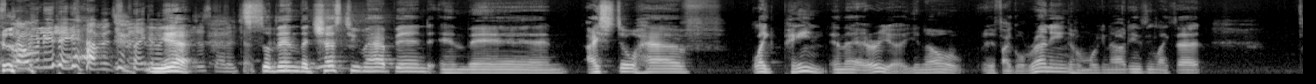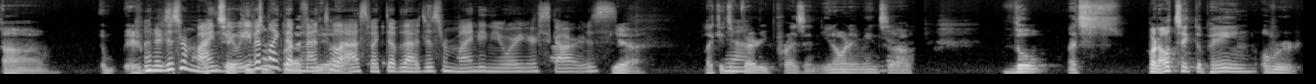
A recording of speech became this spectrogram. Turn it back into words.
so many things happened. Just like, my God, Yeah. Just got a chest so tube. then the chest tube happened and then i still have like pain in that area you know if i go running if i'm working out anything like that um it- And it just reminds you, even like the mental yeah. aspect of that, just reminding you where your scars. yeah like it's Yeah. very present you know what i mean so though that's but i'll take the pain over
